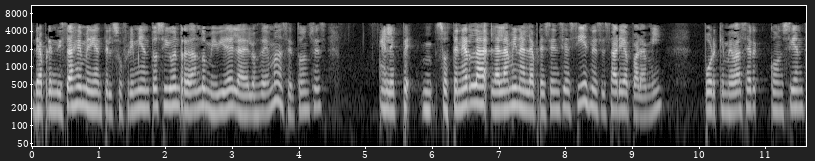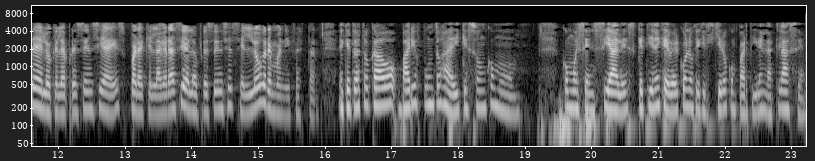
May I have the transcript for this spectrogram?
de aprendizaje mediante el sufrimiento, sigo enredando mi vida y la de los demás. Entonces, sostener la, la lámina de la presencia sí es necesaria para mí, porque me va a hacer consciente de lo que la presencia es para que la gracia de la presencia se logre manifestar. Es que tú has tocado varios puntos ahí que son como, como esenciales, que tienen que ver con lo que quiero compartir en la clase.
